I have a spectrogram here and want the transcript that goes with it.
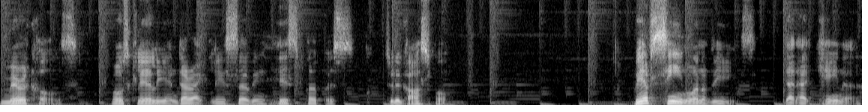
miracles, most clearly and directly serving his purpose to the gospel. We have seen one of these, that at Cana,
